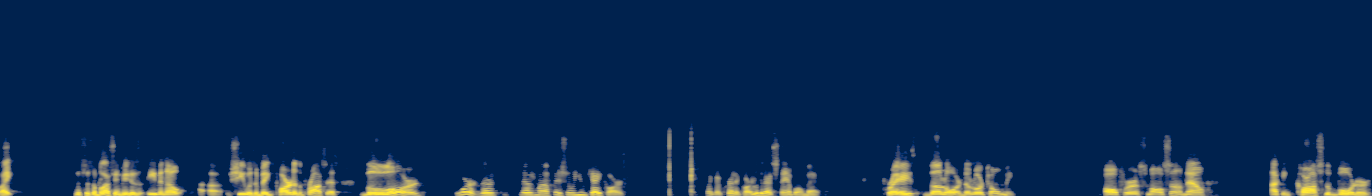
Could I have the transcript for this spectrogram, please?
Like, this is a blessing because even though uh, she was a big part of the process, the Lord worked. There, there's my official UK card. It's like a credit card. Look at that stamp on back. Praise the Lord. The Lord told me. All for a small sum. Now I can cross the border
